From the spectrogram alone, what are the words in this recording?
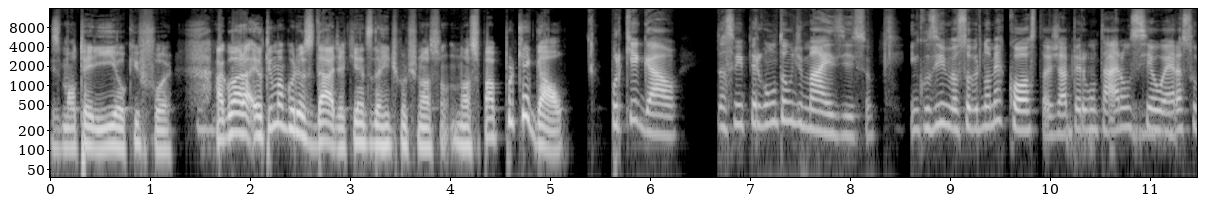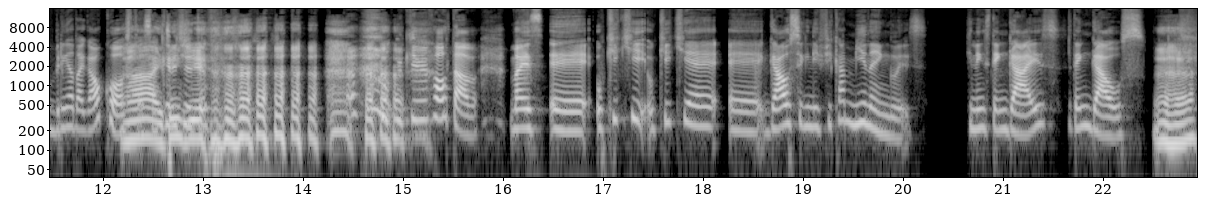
esmalteria, o que for. Uhum. Agora, eu tenho uma curiosidade aqui antes da gente continuar o nosso, nosso papo. Por que Gal? Por que Gal? Nossa, me perguntam demais isso. Inclusive, meu sobrenome é Costa. Já perguntaram se eu era sobrinha da Gal Costa. ah, você entendi. o que me faltava. Mas é, o que que, o que, que é, é. Gal significa mina em inglês. Que nem tem gás, tem gauss. Aham.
